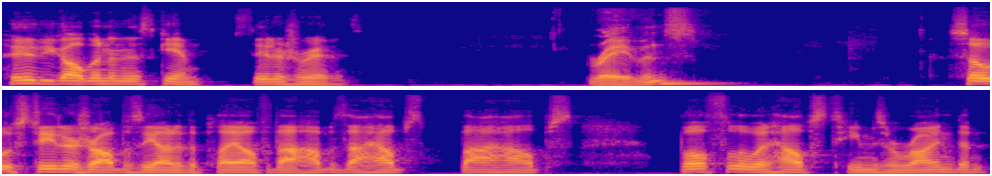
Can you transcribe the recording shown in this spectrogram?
Who have you got winning this game? Steelers Ravens? Ravens. So Steelers are obviously out of the playoff. That helps. That helps. That helps. Buffalo. It helps teams around them.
